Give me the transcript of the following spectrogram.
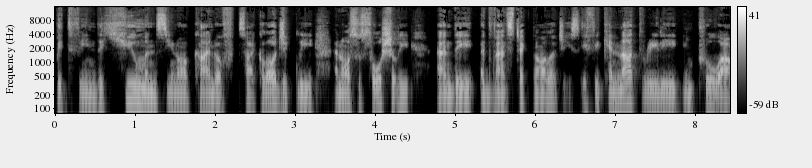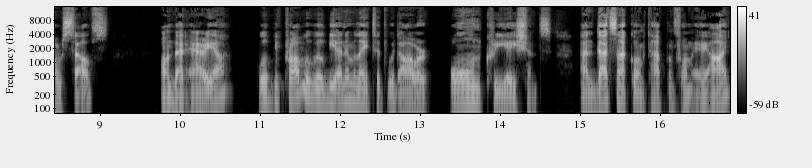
between the humans, you know, kind of psychologically and also socially and the advanced technologies. If we cannot really improve ourselves on that area, we'll be probably will be eliminated with our own creations. And that's not going to happen from AI.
